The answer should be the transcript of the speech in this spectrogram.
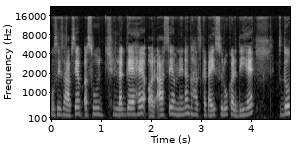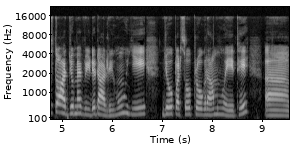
उस हिसाब से अब असूज लग गया है और आज से हमने ना घास कटाई शुरू कर दी है। तो दोस्तों आज जो मैं वीडियो डाल रही हूँ ये जो परसों प्रोग्राम हुए थे आ,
